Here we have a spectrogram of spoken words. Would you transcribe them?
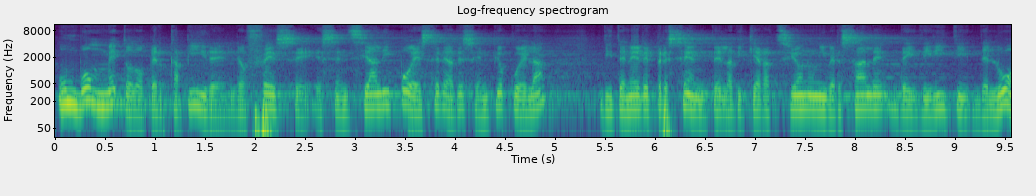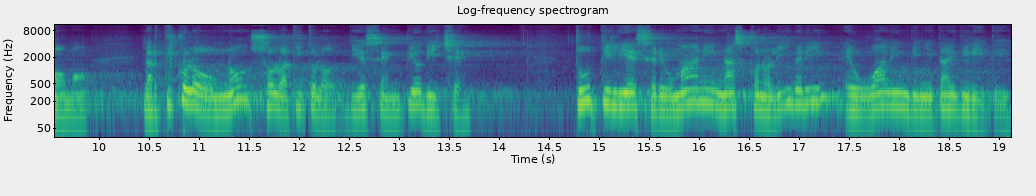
un buon metodo per capire le offese essenziali può essere ad esempio quella di tenere presente la Dichiarazione universale dei diritti dell'uomo. L'articolo 1, solo a titolo di esempio, dice tutti gli esseri umani nascono liberi e uguali in dignità e diritti.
